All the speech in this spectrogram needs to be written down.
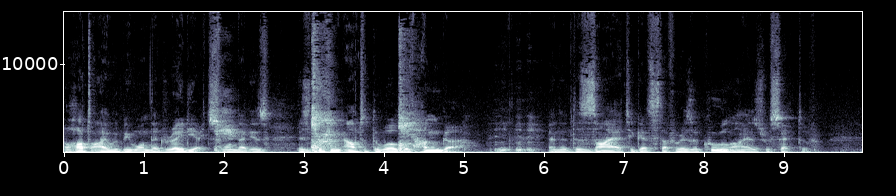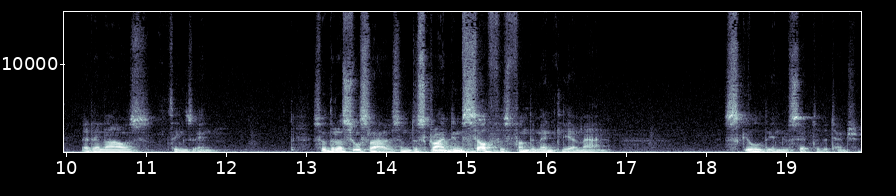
A hot eye would be one that radiates, one that is, is looking out at the world with hunger and a desire to get stuff, whereas a cool eye is receptive. It allows things in. So the Rasul described himself as fundamentally a man, skilled in receptive attention.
